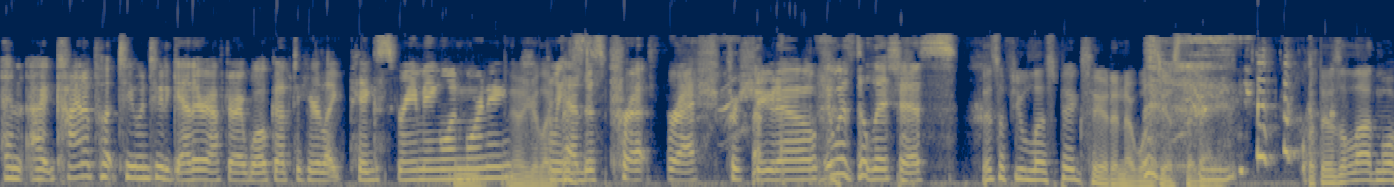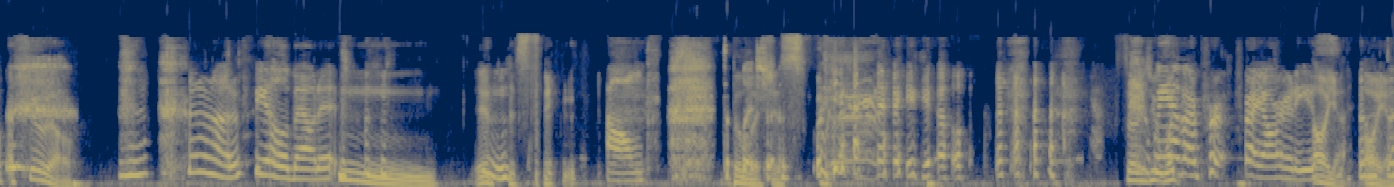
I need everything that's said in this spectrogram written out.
And I kind of put two and two together after I woke up to hear like pigs screaming one morning. Mm, yeah, you're like, and we had "This- pre- fresh prosciutto. it was delicious. There's a few less pigs here than there was yesterday. but there's a lot more prosciutto. I don't know how to feel about it. Hmm. Interesting. Um, Delicious. yeah, there you go. So you, we what- have our pr- priorities. Oh yeah, oh yeah,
